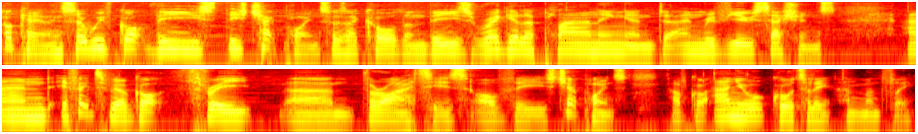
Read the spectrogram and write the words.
Okay, and so we've got these these checkpoints, as I call them, these regular planning and uh, and review sessions, and effectively I've got three um, varieties of these checkpoints. I've got annual, quarterly, and monthly.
